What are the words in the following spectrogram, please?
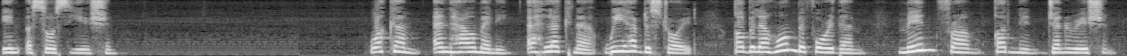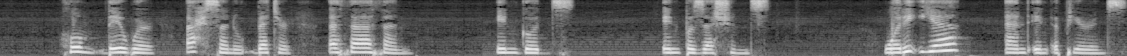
in association وَكَمْ and how many أهلكنا we have destroyed قبلهم before them min from قرن generation whom they were ahsanu better athathan in goods in possessions wari'ya and in appearance.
